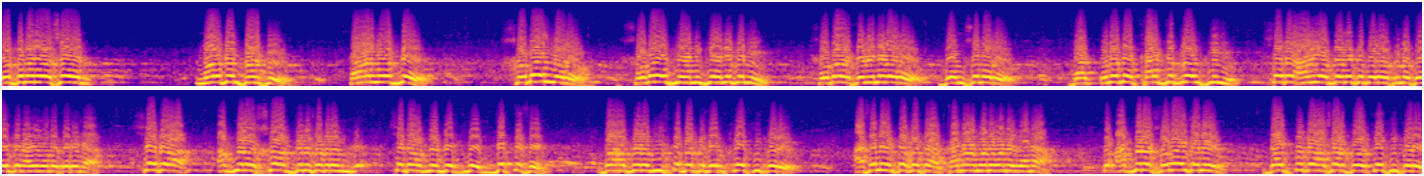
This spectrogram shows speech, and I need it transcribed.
বর্তমানে আছেন নজন প্রার্থী। তার মধ্যে সবাই বলো, সবাই জ্ঞানী জ্ঞানী জ্ঞানী, সবার ফ্যামিলি বলো, বংশ বলো। বা ওনাদের কার্যক্রম কি, সেটা আমি আপনাদেরকে বলার কোনো প্রয়োজন আমি মনে করি না। সেটা আপনারা সব জনসাধারণ সেটা আপনারা দেখতেছেন। বা আপনারা বুঝতে পারতেছেন কে কি করে। আছে না একটা কথা, কানার মনে মনে জানা? তো আপনারা সবাই জানেন দায়িত্বতে আসার পর কে কি করে।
